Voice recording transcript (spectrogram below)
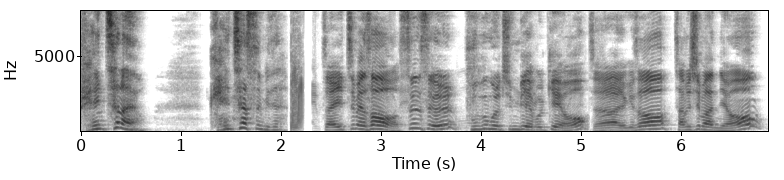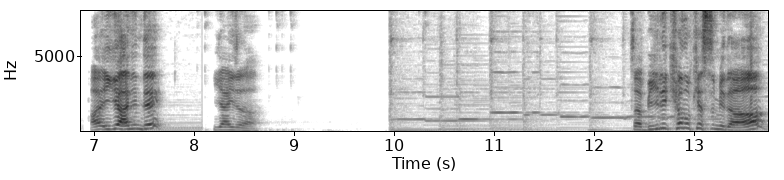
괜찮아요. 괜찮습니다. 자, 이쯤에서 슬슬 부금을 준비해 볼게요. 자, 여기서 잠시만요. 아, 이게 아닌데? 이게 아니잖아. 자, 미리 켜놓겠습니다.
